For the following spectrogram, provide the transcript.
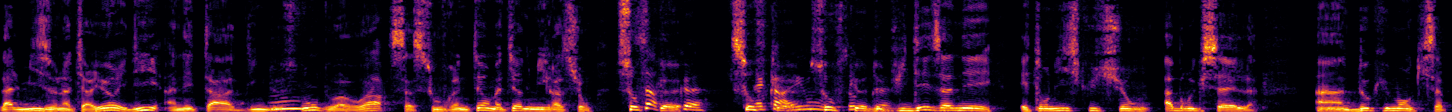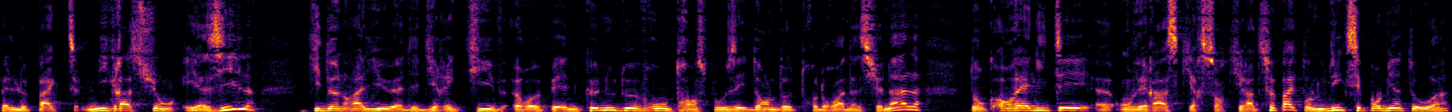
Là, le ministre de l'Intérieur, il dit un État digne de ce nom doit avoir sa souveraineté en matière d'immigration. Sauf, que, sauf que, sauf que, depuis des années est en discussion à Bruxelles un document qui s'appelle le pacte migration et asile qui donnera lieu à des directives européennes que nous devrons transposer dans notre droit national. Donc en réalité, euh, on verra ce qui ressortira de ce pacte. On nous dit que c'est pour bientôt. Hein.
